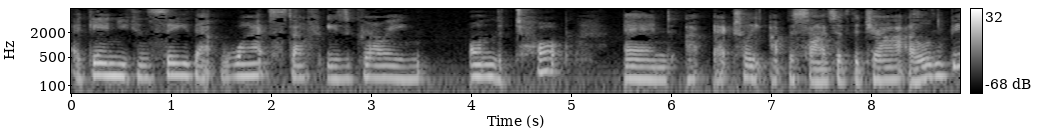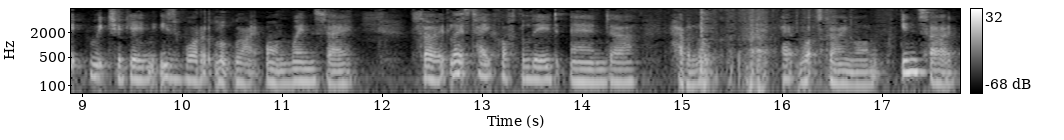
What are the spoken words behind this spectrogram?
Again, you can see that white stuff is growing on the top and actually up the sides of the jar a little bit, which again is what it looked like on Wednesday. So let's take off the lid and uh, have a look at what's going on inside.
